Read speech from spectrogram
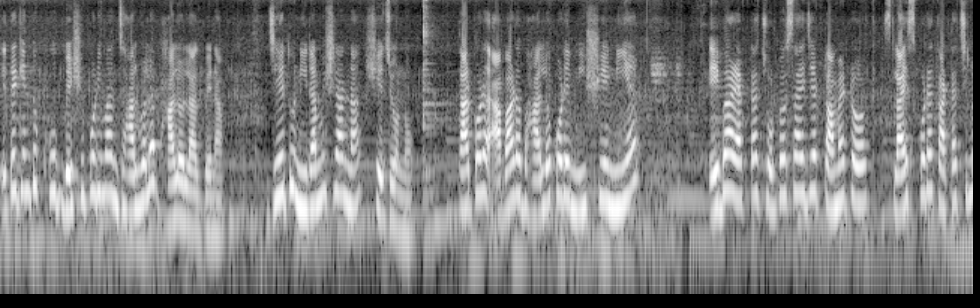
এতে কিন্তু খুব বেশি পরিমাণ ঝাল হলে ভালো লাগবে না। যেহেতু নিরামিষ রান্না, সেজন্য। তারপরে আবারও ভালো করে মিশিয়ে নিয়ে এবার একটা ছোট সাইজের টমেটো স্লাইস করে কাটা ছিল,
